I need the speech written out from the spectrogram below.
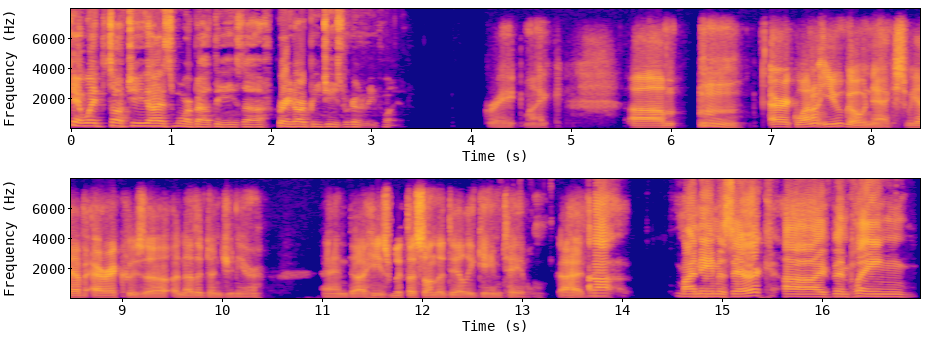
can't wait to talk to you guys more about these uh, great RPGs we're going to be playing. Great, Mike. Um, Eric, why don't you go next? We have Eric, who's a, another Dungeoneer, and uh, he's with us on the daily game table. Go ahead. Uh, my name is Eric. Uh, I've been playing.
